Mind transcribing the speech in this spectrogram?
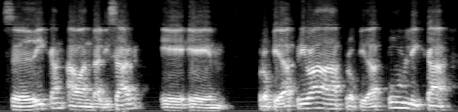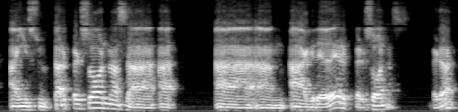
se dedican a vandalizar eh, eh, propiedad privada, propiedad pública, a insultar personas, a, a, agreder personas, ¿verdad?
